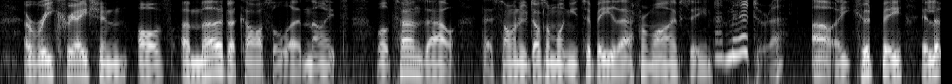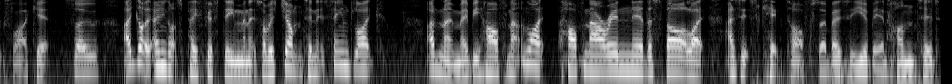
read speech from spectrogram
a recreation of a murder castle at night? Well, it turns out there's someone who doesn't want you to be there from what I've seen. a murderer. Oh, he could be. It looks like it. So I got only got to play 15 minutes. I was jumped in. It seemed like I don't know, maybe half an hour, like half an hour in near the start, like as it's kicked off. So basically, you're being hunted,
